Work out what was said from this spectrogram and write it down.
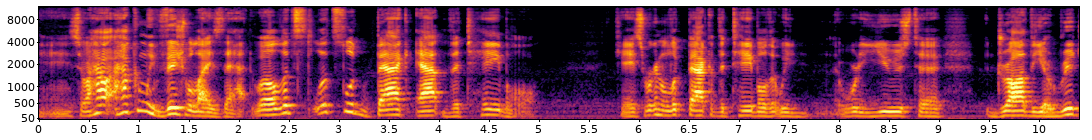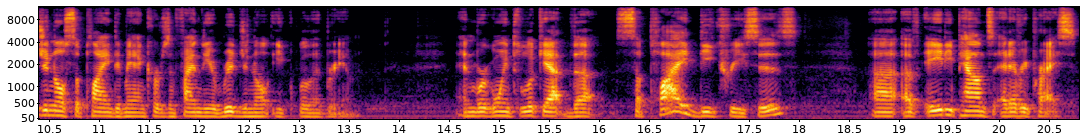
Okay, so how, how can we visualize that? Well, let's, let's look back at the table. Okay, so we're going to look back at the table that we were used to draw the original supply and demand curves and find the original equilibrium. And we're going to look at the supply decreases uh, of 80 pounds at every price.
